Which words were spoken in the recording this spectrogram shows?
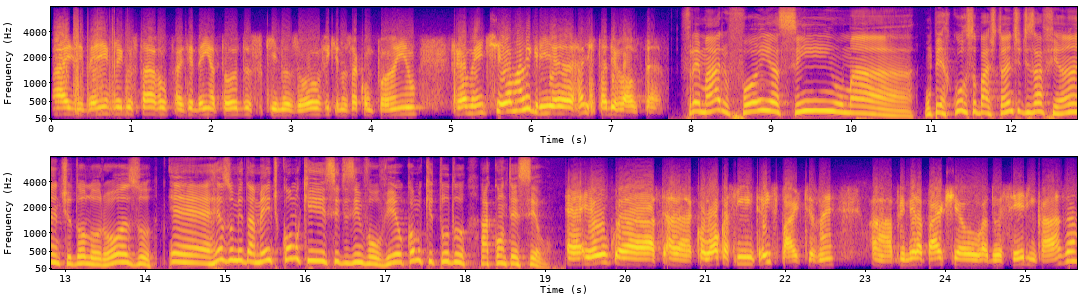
Paz e bem, Frei Gustavo, paz e bem a todos que nos ouvem, que nos acompanham. Realmente é uma alegria estar de volta. Frei Mário foi assim uma um percurso bastante desafiante, doloroso. É, resumidamente, como que se desenvolveu, como que tudo aconteceu? É, eu uh, uh, coloco assim em três partes, né? A primeira parte é o adoecer em casa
